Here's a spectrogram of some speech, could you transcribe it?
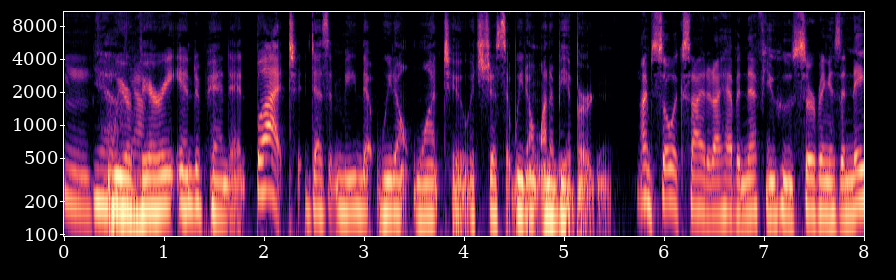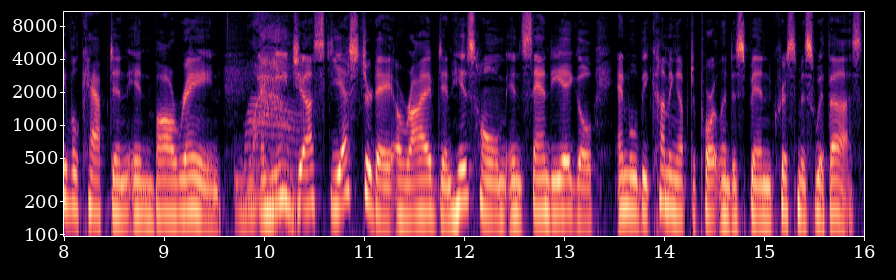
Hmm. Yeah. we are Yeah. very independent, but it doesn't mean that we don't want to. It's just that we don't want to be a burden. I'm so excited. I have a nephew who's serving as a naval captain in Bahrain. And he just yesterday arrived in his home in San Diego and will be coming up to Portland to spend Christmas with us.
